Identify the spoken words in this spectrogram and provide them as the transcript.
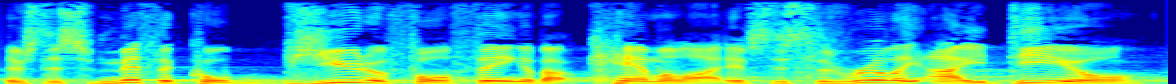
there's this mythical, beautiful thing about Camelot. It's this really ideal.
